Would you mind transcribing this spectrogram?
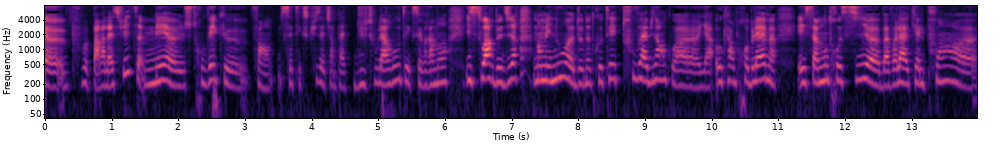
euh, par la suite, mais euh, je trouvais que, cette excuse, elle tient pas du tout la route et que c'est vraiment histoire de dire non mais nous euh, de notre côté tout va bien quoi, il y a aucun problème. Et ça montre aussi, bah voilà à quel point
